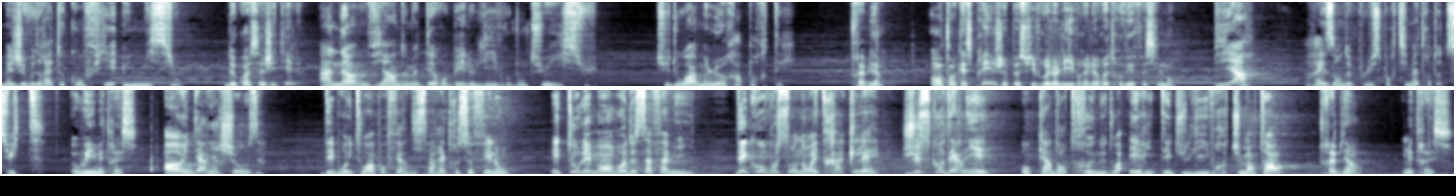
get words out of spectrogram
Mais je voudrais te confier une mission. De quoi s'agit-il? Un homme vient de me dérober le livre dont tu es issu. Tu dois me le rapporter. Très bien. En tant qu'esprit, je peux suivre le livre et le retrouver facilement. Bien Raison de plus pour t'y mettre tout de suite. Oui, maîtresse. Oh, une dernière chose. Débrouille-toi pour faire disparaître ce félon et tous les membres de sa famille. Découvre son nom et traque-les jusqu'au dernier. Aucun d'entre eux ne doit hériter du livre, tu m'entends? Très bien, maîtresse.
